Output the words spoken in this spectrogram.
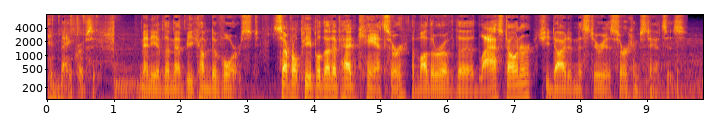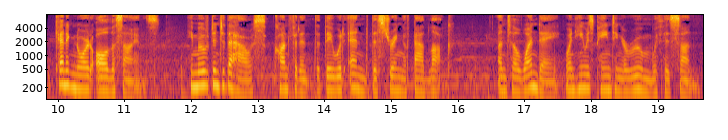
in bankruptcy. Many of them have become divorced. Several people that have had cancer. The mother of the last owner, she died of mysterious circumstances. Ken ignored all the signs. He moved into the house, confident that they would end the string of bad luck. Until one day, when he was painting a room with his son.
